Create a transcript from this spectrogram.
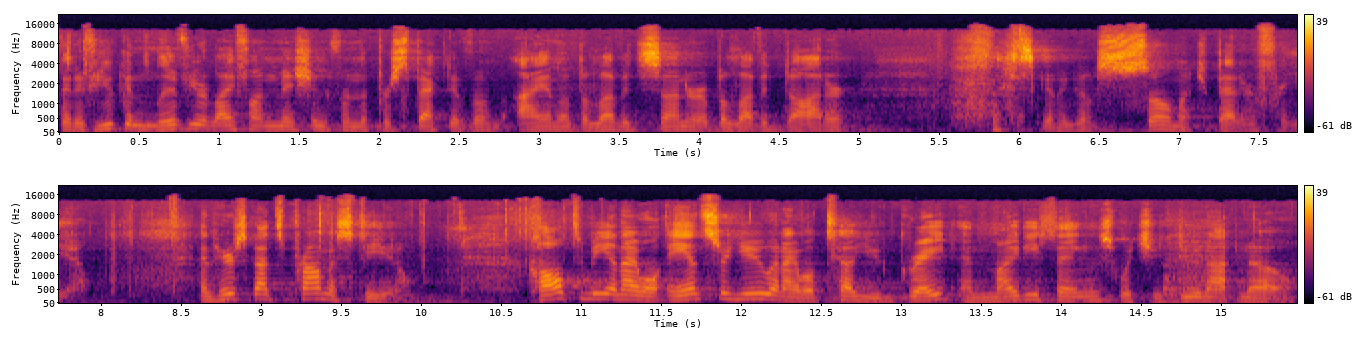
that if you can live your life on mission from the perspective of, I am a beloved son or a beloved daughter, it's going to go so much better for you. And here's God's promise to you Call to me, and I will answer you, and I will tell you great and mighty things which you do not know.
